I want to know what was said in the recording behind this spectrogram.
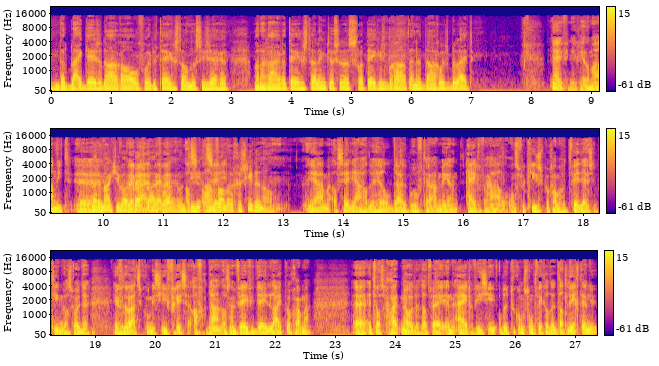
dat blijkt deze dagen al... voor de tegenstanders die zeggen... wat een rare tegenstelling tussen het strategisch beraad en het dagelijks beleid. Nee, vind ik helemaal niet. Eh, maar daar maak je wel wij kwetsbaar wij voor, want als- die als aanvallen geschieden al. Ja, maar als CDA hadden we heel duidelijk behoefte aan weer een eigen verhaal. Ons verkiezingsprogramma van 2010 was door de evaluatiecommissie Frisse afgedaan als een VVD-light-programma. Eh, het was hard nodig dat wij een eigen visie op de toekomst ontwikkelden. Dat ligt er nu.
